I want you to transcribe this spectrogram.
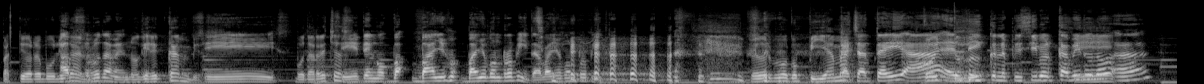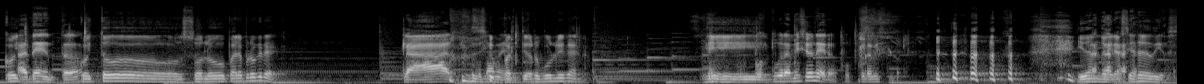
Partido Republicano. Absolutamente. No quieres cambio. Sí, Vota rechazo. sí, tengo ba- baño, baño con ropita, baño con ropita. Me duermo con pijama. ¿Cachaste ahí? Ah, Coito. el link en el principio del capítulo. Sí. Ah, Coito. atento. Coito solo para procrear. Claro, Sí. Partido Republicano. Eh, Postura misionero, postura misionero. y dando gracias a Dios.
